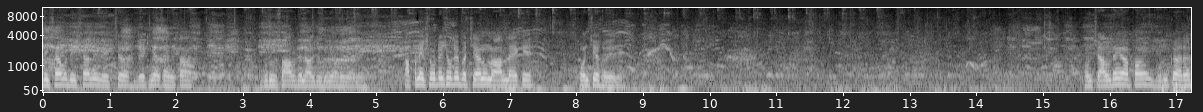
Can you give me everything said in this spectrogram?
ਦੇਸ਼ਾਂ ਵਿਦੇਸ਼ਾਂ ਦੇ ਵਿੱਚ ਬੈਠੀਆਂ ਸੰਗਤਾਂ ਗੁਰੂ ਸਾਹਿਬ ਦੇ ਨਾਲ ਜੁੜੀਆਂ ਹੋਈਆਂ ਨੇ। ਆਪਣੇ ਛੋਟੇ ਛੋਟੇ ਬੱਚਿਆਂ ਨੂੰ ਨਾਲ ਲੈ ਕੇ ਪਹੁੰਚੇ ਹੋਏ ਨੇ। ਹੁਣ ਚੱਲਦੇ ਹਾਂ ਆਪਾਂ ਗੁਰੂ ਘਰ।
